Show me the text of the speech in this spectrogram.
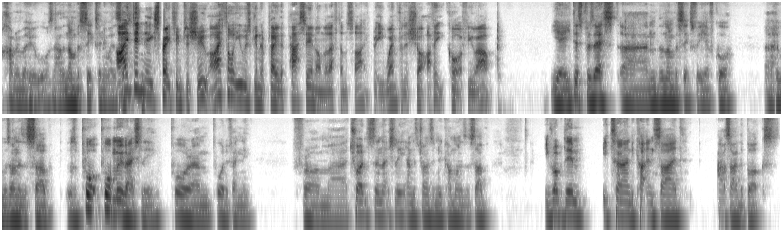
I can't remember who it was now. The number six, anyway. I didn't expect him to shoot. I thought he was going to play the pass in on the left hand side, but he went for the shot. I think he caught a few out. Yeah, he dispossessed uh, the number six for IFK, uh, who was on as a sub. It was a poor, poor move actually. Poor, um, poor defending from uh, Trondsen, actually. Anders Trondsen, who come on as a sub. He robbed him. He turned. He cut inside, outside the box.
